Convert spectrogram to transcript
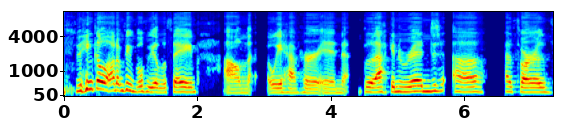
think a lot of people feel the same. Um, we have her in black and red uh, as far as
